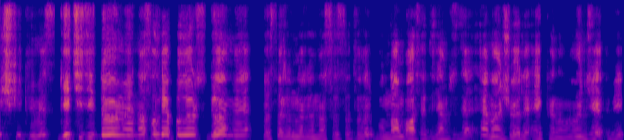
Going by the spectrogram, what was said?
iş fikrimiz geçici dövme nasıl yapılır, dövme tasarımları nasıl satılır bundan bahsedeceğim size. Hemen şöyle ekranımı önce bir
